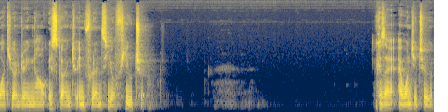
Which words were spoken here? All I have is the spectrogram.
what you're doing now is going to influence your future. Because I, I want you to,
